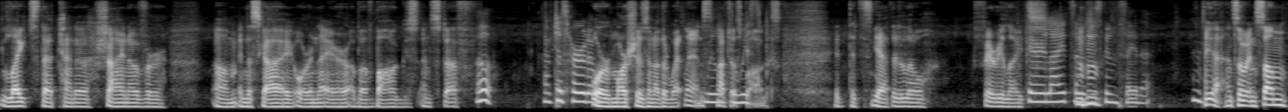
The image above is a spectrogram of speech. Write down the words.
lights that kind of shine over. Um, in the sky or in the air above bogs and stuff. Oh. I've just heard of or marshes and other wetlands, Will not just bogs. It, it's yeah, they're little fairy lights. fairy lights. I was Mm-hmm. just going to say that. Yeah, and so in some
